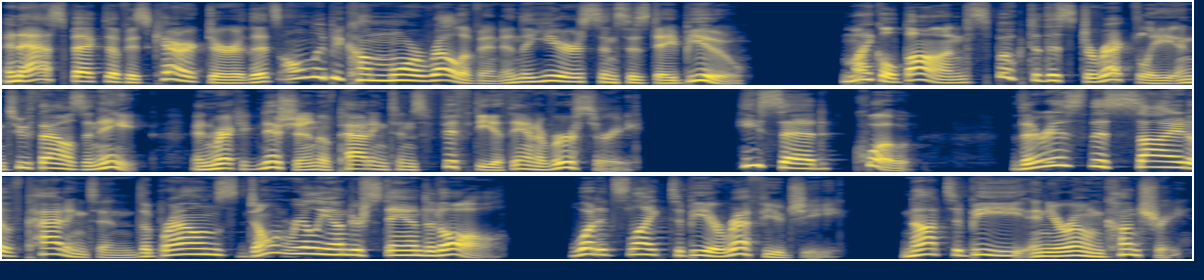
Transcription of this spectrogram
an aspect of his character that's only become more relevant in the years since his debut. Michael Bond spoke to this directly in 2008 in recognition of Paddington's 50th anniversary. He said, quote, There is this side of Paddington the Browns don't really understand at all what it's like to be a refugee, not to be in your own country.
